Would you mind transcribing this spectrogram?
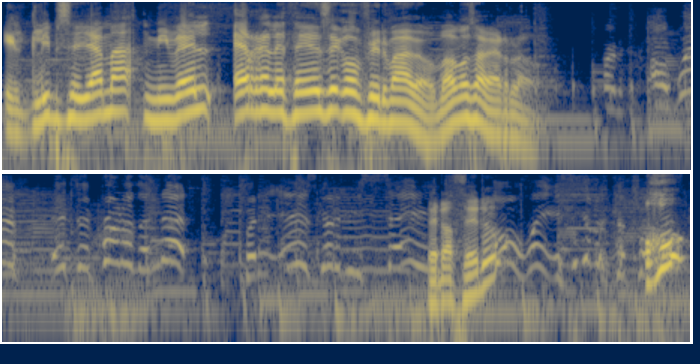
El clip se llama Nivel RLCS confirmado. Vamos a verlo. ¿Pero a cero? ¡Ojo!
